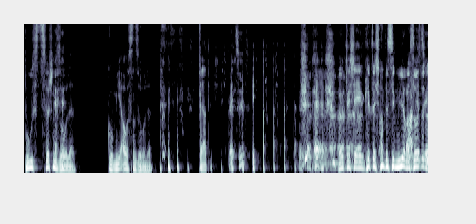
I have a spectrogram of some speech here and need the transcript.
Boost Zwischensohle. Gummi-Außensohle. Fertig. That's it? Wirklich, ey, gebt euch mal ein bisschen Mühe, was los mit euch?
